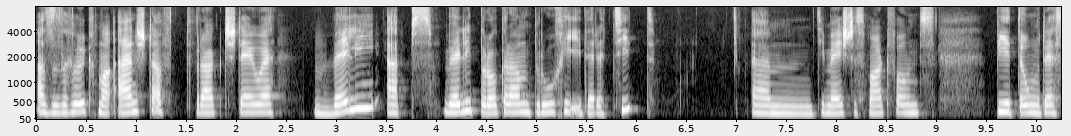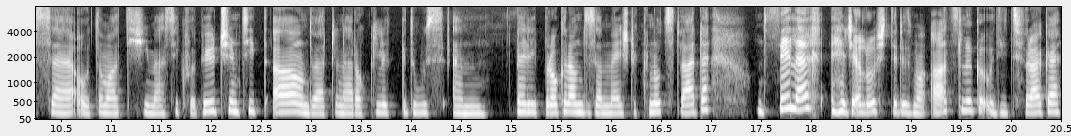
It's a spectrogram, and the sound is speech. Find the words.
also sich wirklich mal ernsthaft die Frage stellen, welche Apps, welche Programme brauche ich in dieser Zeit ähm, die meisten Smartphones bieten unterdessen automatische Messung von Bildschirmzeit an und werden dann auch gelegt aus, ähm, welche Programme das am meisten genutzt werden. Und vielleicht hast du ja Lust, dir das mal anzuschauen und dich zu fragen,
